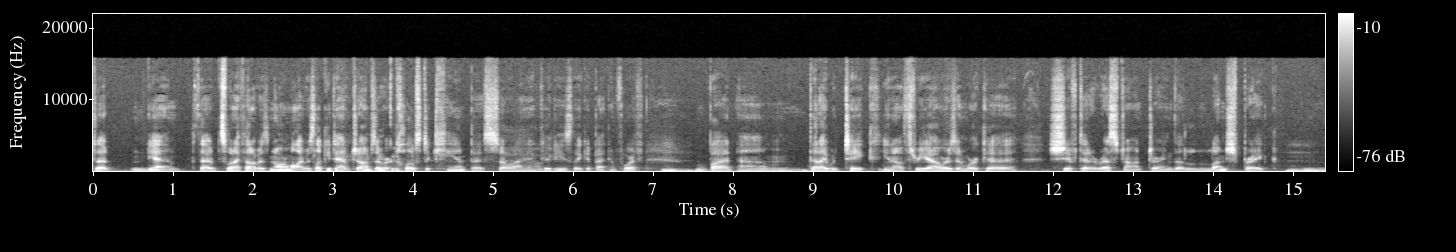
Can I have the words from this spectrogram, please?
that. Yeah, that's what I thought of as normal. I was lucky to have jobs that were close to campus, so I could easily get back and forth. Mhm. But um, that I would take you know three hours and work a shift at a restaurant during the lunch break. Mhm.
